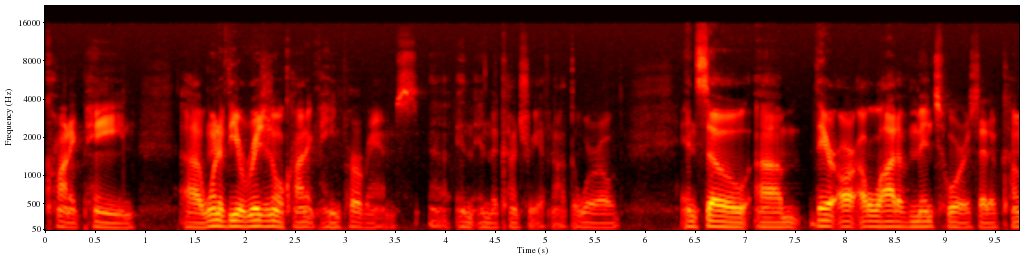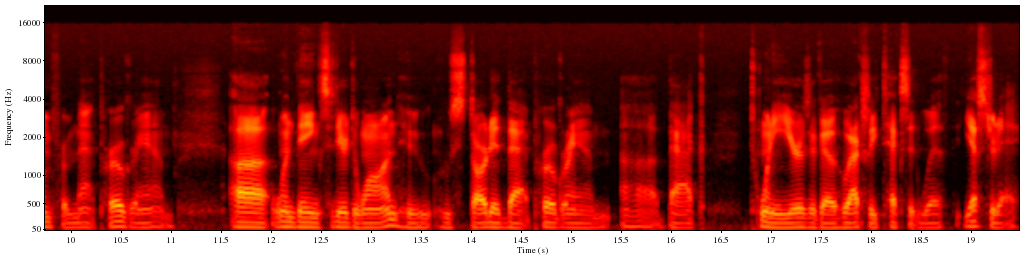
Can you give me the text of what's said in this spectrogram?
chronic pain, uh, one of the original chronic pain programs uh, in, in the country, if not the world. And so um, there are a lot of mentors that have come from that program. Uh, one being Sudhir Diwan, who who started that program uh, back 20 years ago, who actually texted with yesterday,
